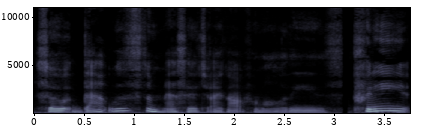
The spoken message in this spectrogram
So that was the message I got from all of these. Pretty,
